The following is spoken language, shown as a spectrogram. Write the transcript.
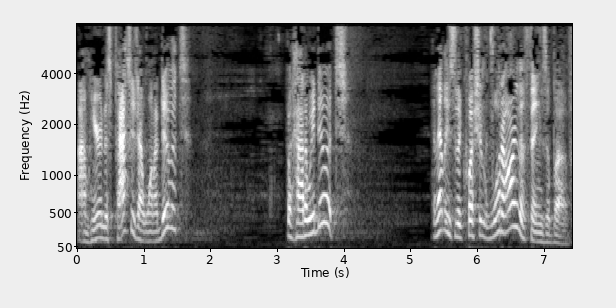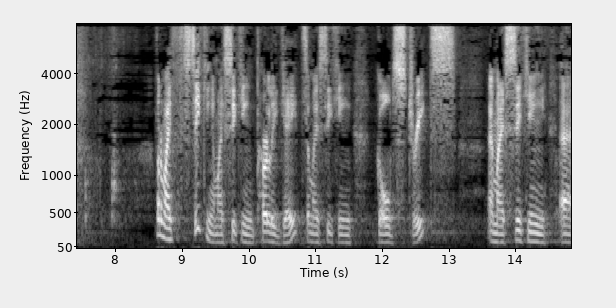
I'm here in this passage. I want to do it. But how do we do it? And that leads to the question, what are the things above? What am I seeking? Am I seeking pearly gates? Am I seeking gold streets? Am I seeking uh,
